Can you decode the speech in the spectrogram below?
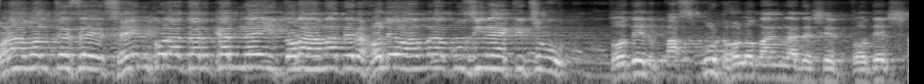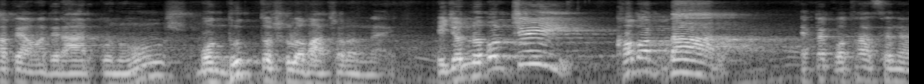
ওরা বলতেছে সেন করা দরকার নাই তোরা আমাদের হলেও আমরা বুঝি না কিছু। তোদের পাসপোর্ট হলো বাংলাদেশের তোদের সাথে আমাদের আর কোনো বন্ধুত্ব সুলভ আচরণ নাই। এই জন্য বলছি খবরদার একটা কথা আছে না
